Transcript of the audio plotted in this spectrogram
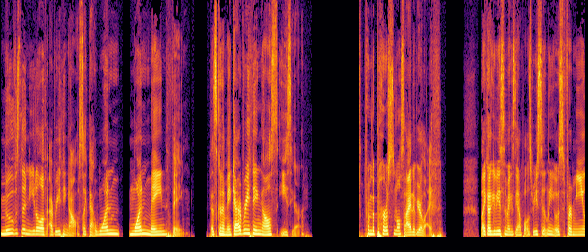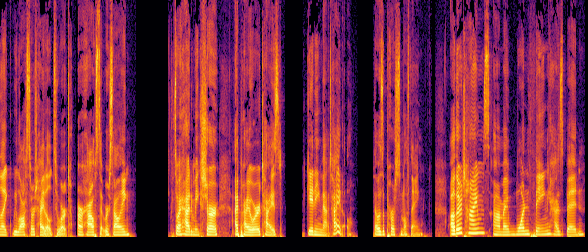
moves the needle of everything else like that one one main thing that's going to make everything else easier from the personal side of your life. Like i'll give you some examples. Recently it was for me like we lost our title to our our house that we're selling. So i had to make sure i prioritized getting that title. That was a personal thing other times um, my one thing has been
